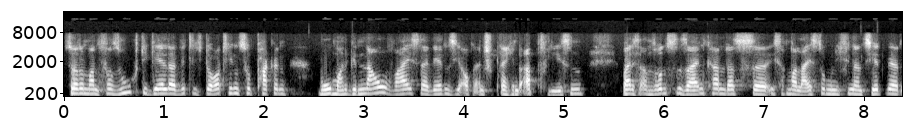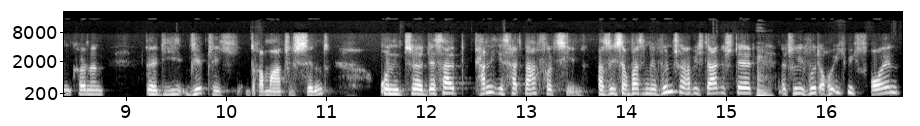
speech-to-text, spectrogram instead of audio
sondern man versucht, die Gelder wirklich dorthin zu packen, wo man genau weiß, da werden sie auch entsprechend abfließen, weil es ansonsten sein kann, dass, äh, ich sag mal, Leistungen nicht finanziert werden können, äh, die wirklich dramatisch sind. Und äh, deshalb kann ich es halt nachvollziehen. Also ich sage, was ich mir wünsche, habe ich dargestellt. Mhm. Natürlich würde auch ich mich freuen,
